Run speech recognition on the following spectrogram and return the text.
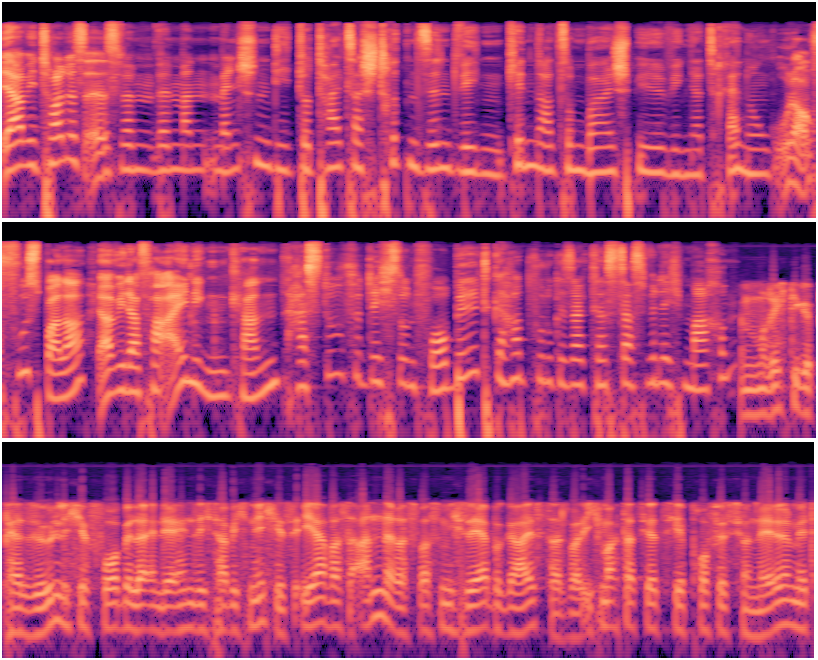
ja, wie toll es ist, wenn, wenn man Menschen, die total zerstritten sind, wegen Kinder zum Beispiel, wegen der Trennung oder auch Fußballer, ja, wieder vereinigen kann. Hast du für dich so ein Vorbild gehabt, wo du gesagt hast, das will ich machen? Ähm, Richtige persönliche Vorbilder in der Hinsicht habe ich nicht. Ist eher was anderes, was mich sehr begeistert, weil ich mache das jetzt hier professionell mit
